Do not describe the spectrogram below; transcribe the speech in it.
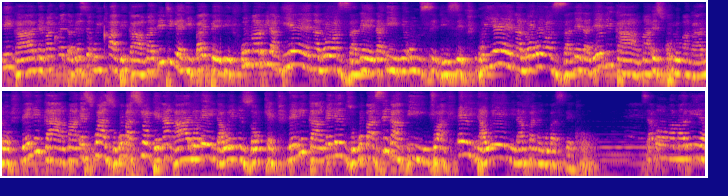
ingane maqeda bese uyiqamba igama. Lithi ke iBhayibheli uMaria ngiyena lo wazalela ini umsindisi. Kuyena lo owazalela leli gama esikhuluma ngalo leli gama esikwazi ukuba siyongena ngalo eindaweni zonke. Leli gama elenza ukuba singavinjwa eindaweni lafanele kuba sibe khona. Siyabonga Maria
